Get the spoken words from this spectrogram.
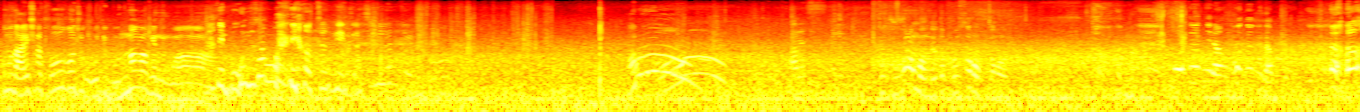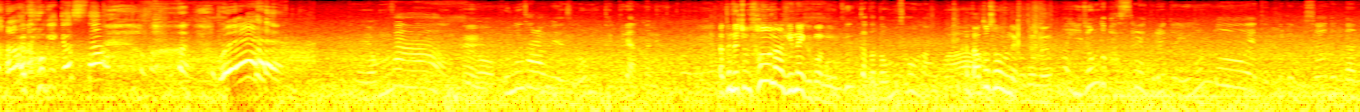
너무 날씨가 더워가지고 어디 못 나가겠는 거야 아니, 뭔 상관이야, 어차피. 그러니까 실내인데. 어. 잘했어. 너 누구랑 만데? 너 벌써 왔잖아 허균이랑 허균이 남편. 아 거기 꼈어? 왜? 그 영상 네. 그거 보는 사람에 대해서 너무 댓글이 안 거야. 아 근데 좀 서운하긴 해 그거는 그러니까 나 너무 서운한 거야. 나도 서운해 그거는 아, 이 정도 봤으면 그래도 이 된다는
